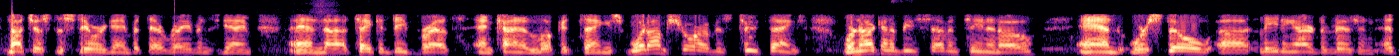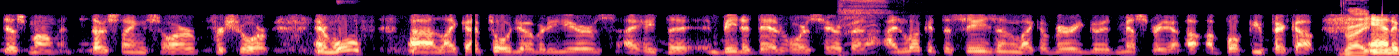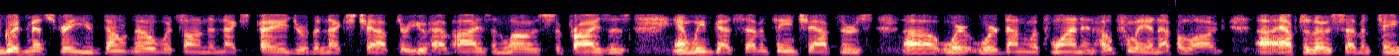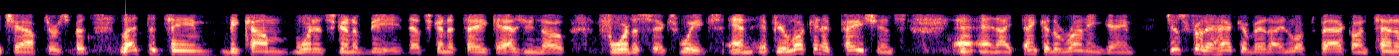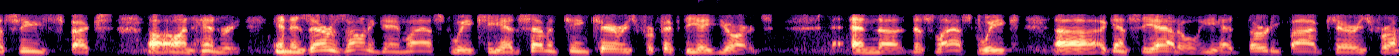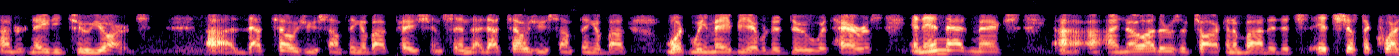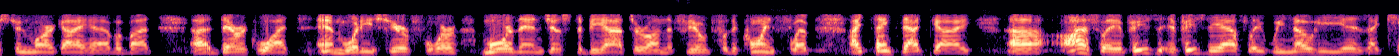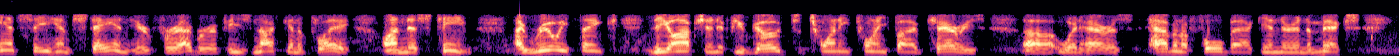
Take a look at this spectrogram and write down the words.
not just the Steeler game, but that Ravens game, and uh, take a deep breath and kind of look at things. What I'm sure of is two things: we're not going to be 17 and 0 and we're still uh, leading our division at this moment. Those things are for sure. And Wolf, uh, like I've told you over the years, I hate to beat a dead horse here, but I look at the season like a very good mystery, a, a book you pick up. Right. And a good mystery, you don't know what's on the next page or the next chapter. You have highs and lows, surprises, and we've got 17 chapters. Uh, we're, we're done with one, and hopefully an epilogue uh, after those 17 chapters. But let the team become what it's going to be. That's going to take, as you know, four to six weeks. And if you're looking at patience, and, and I think of the running game, just for the heck of it, I looked back on Tennessee's specs uh, on Henry. In his Arizona game last week, he had 17 carries for 58 yards. And uh, this last week uh, against Seattle, he had 35 carries for 182 yards. Uh, that tells you something about patience, and that tells you something about what we may be able to do with Harris. And in that mix, uh, I know others are talking about it. It's it's just a question mark I have about uh, Derek Watt and what he's here for, more than just to be out there on the field for the coin flip. I think that guy. Uh, honestly, if he's if he's the athlete we know he is, I can't see him staying here forever if he's not going to play on this team. I really think the option, if you go to 20, 25 carries uh, with Harris, having a fullback in there in the mix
